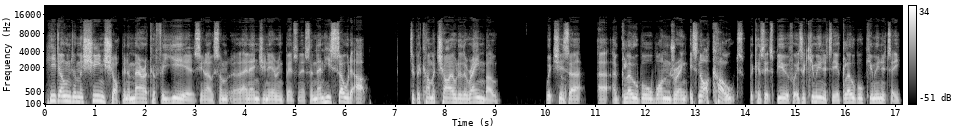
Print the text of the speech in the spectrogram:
he'd owned a machine shop in America for years, you know, some uh, an engineering business, and then he sold it up to become a child of the rainbow, which is a a, a global wandering. It's not a cult because it's beautiful. It's a community, a global community,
